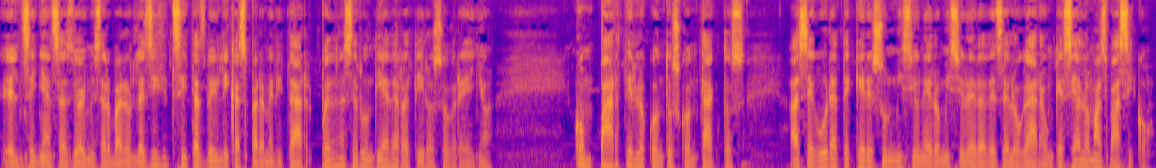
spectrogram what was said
enseñanzas de hoy, mis hermanos. Les citas bíblicas para meditar. Pueden hacer un día de retiro sobre ello. Compártelo con tus contactos. Asegúrate que eres un misionero o misionera desde el hogar, aunque sea lo más básico.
